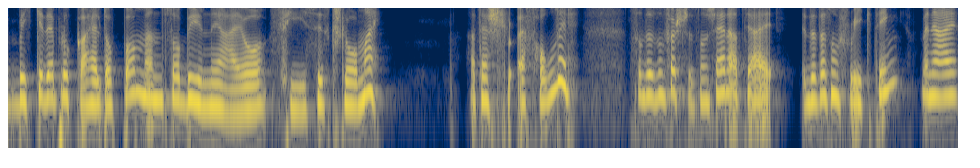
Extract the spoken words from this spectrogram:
blir ikke det plukka helt opp på, men så begynner jeg å fysisk slå meg. At jeg, slår, jeg faller. Så det som første som skjer, er at jeg Dette er sånn freak-ting, men jeg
